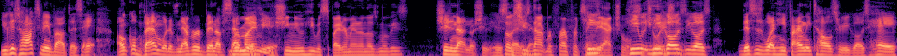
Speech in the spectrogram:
"You could talk to me about this." Aunt, Uncle Ben would have never been upset Remind with me, you. she knew he was Spider-Man in those movies. She did not know she. He was So she's Spider-Man. not referencing He- the actual he, situation. He goes. He goes. This is when he finally tells her. He goes, "Hey,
